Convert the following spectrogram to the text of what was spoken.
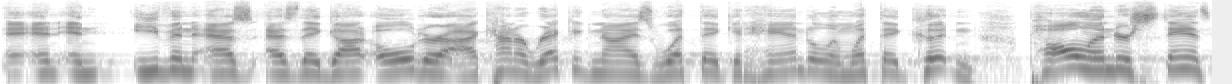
And, and, and, even as, as they got older, I kind of recognized what they could handle and what they couldn't. Paul understands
